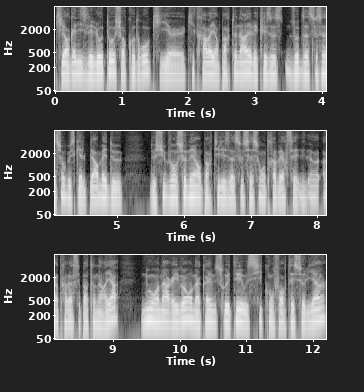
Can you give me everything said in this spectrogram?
qui organise les lotos sur Codro, qui, euh, travaille en partenariat avec les autres associations, puisqu'elle permet de, subventionner en partie les associations à travers ces partenariats. Nous, en arrivant, on a quand même souhaité aussi conforter ce lien,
